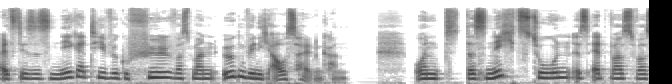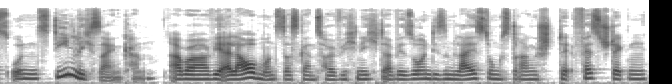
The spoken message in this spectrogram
als dieses negative Gefühl, was man irgendwie nicht aushalten kann. Und das Nichtstun ist etwas, was uns dienlich sein kann. Aber wir erlauben uns das ganz häufig nicht, da wir so in diesem Leistungsdrang feststecken.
